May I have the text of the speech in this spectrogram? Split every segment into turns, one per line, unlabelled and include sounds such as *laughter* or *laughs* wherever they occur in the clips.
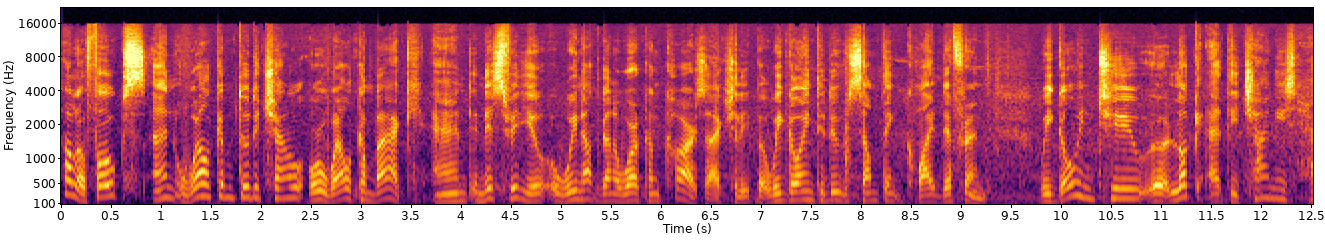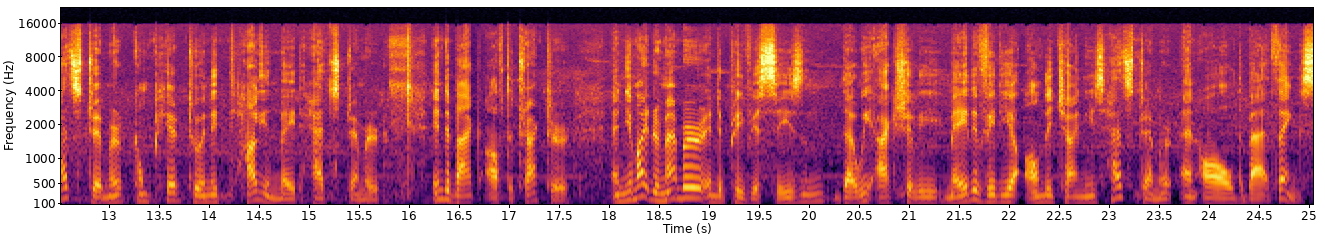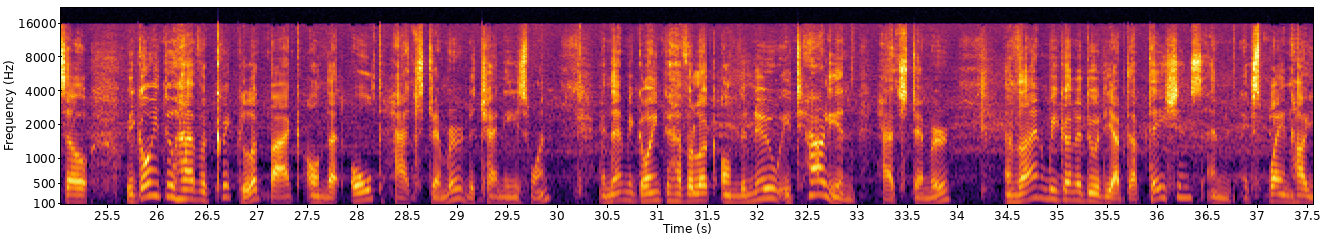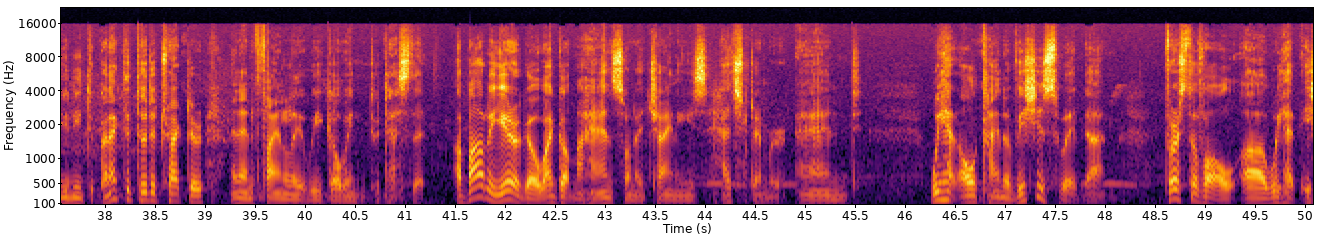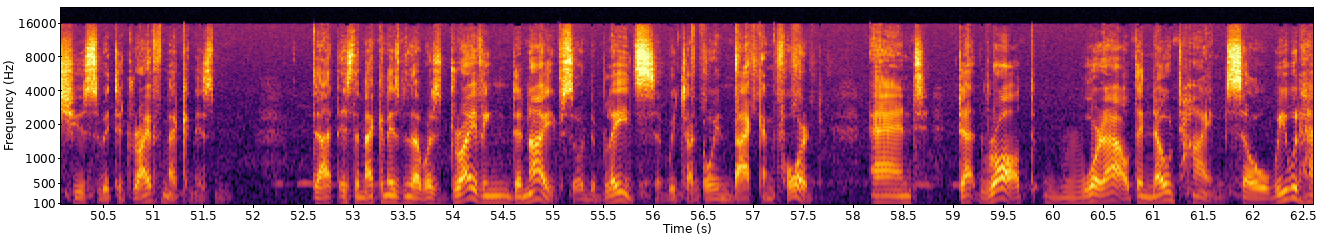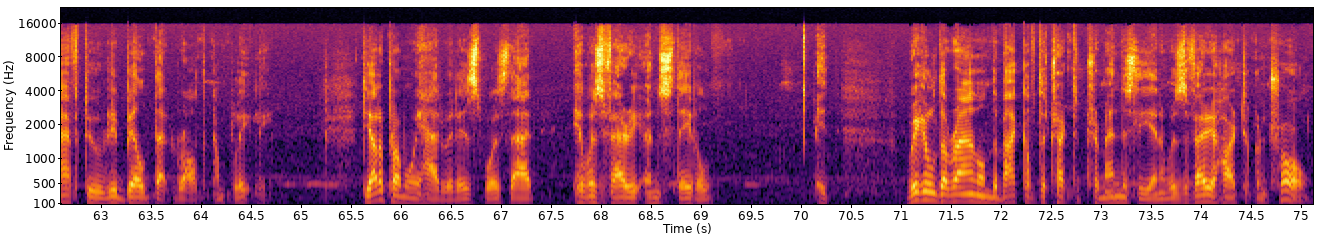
Hello folks and welcome to the channel or welcome back and in this video we're not going to work on cars actually but we're going to do something quite different. We're going to uh, look at the Chinese hedge trimmer compared to an Italian made hedge trimmer in the back of the tractor and you might remember in the previous season that we actually made a video on the Chinese hedge trimmer and all the bad things. So we're going to have a quick look back on that old hedge trimmer, the Chinese one, and then we're going to have a look on the new Italian hedge trimmer, and then we're going to do the adaptations and explain how you need to connect it to the tractor, and then finally we're going to test it. About a year ago I got my hands on a Chinese hedge trimmer and we had all kind of issues with that. First of all, uh, we had issues with the drive mechanism. That is the mechanism that was driving the knives or the blades, which are going back and forth. And that rod wore out in no time, so we would have to rebuild that rod completely. The other problem we had with this was that it was very unstable. It wiggled around on the back of the tractor tremendously and it was very hard to control.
